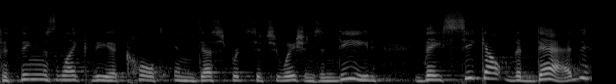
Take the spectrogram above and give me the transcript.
to things like the occult in desperate situations. Indeed, they seek out the dead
